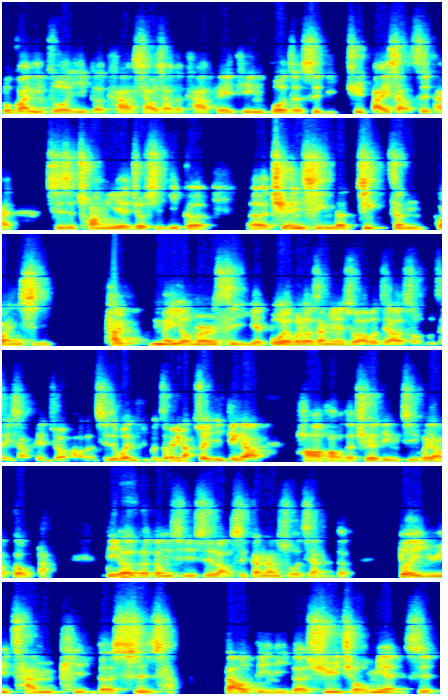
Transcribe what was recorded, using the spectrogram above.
不管你做一个咖小小的咖啡厅，或者是你去摆小吃摊，其实创业就是一个呃全形的竞争关系。他没有 mercy，也不会回头上面说，我只要守住这一小片就好了。其实问题不这么大，所以一定要好好的确定机会要够大。第二个东西是老师刚刚所讲的，对于产品的市场，到底你的需求面是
